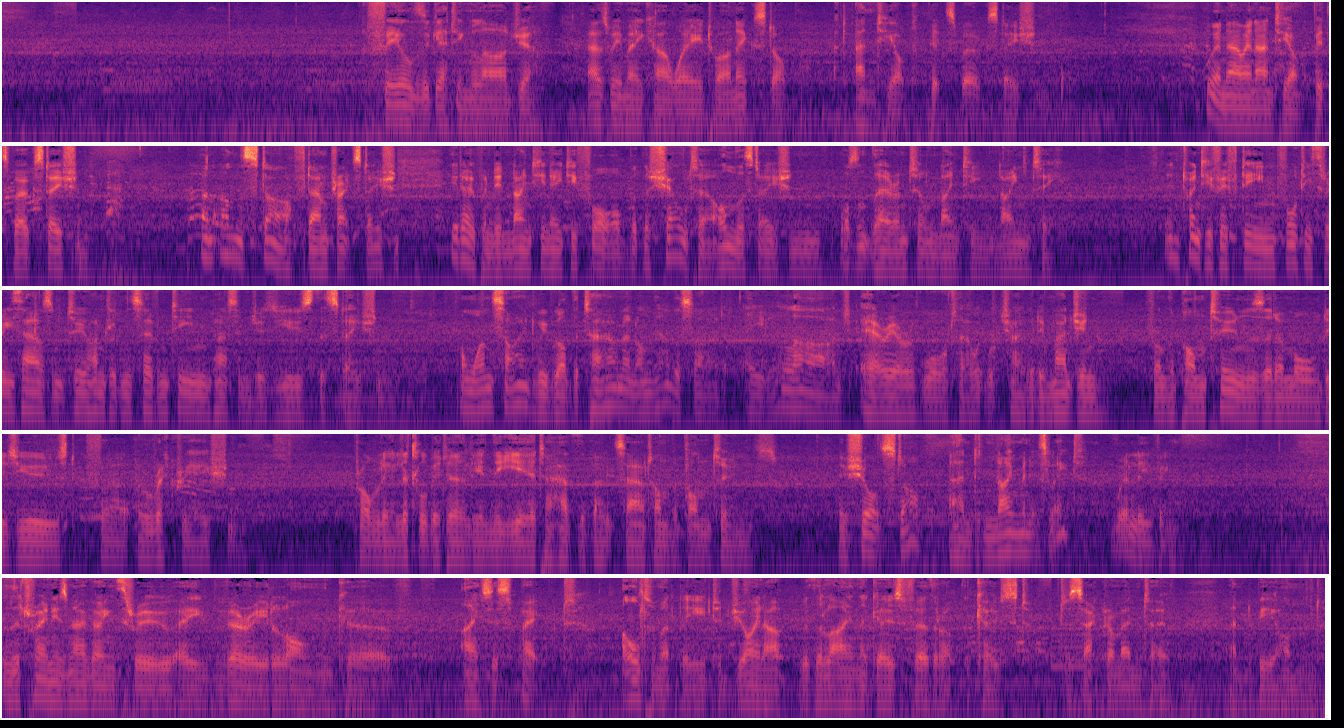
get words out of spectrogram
The fields are getting larger as we make our way to our next stop at Antioch Pittsburg Station. We're now in Antioch Pittsburg Station, an unstaffed Amtrak station. It opened in 1984, but the shelter on the station wasn't there until 1990. In 2015, 43,217 passengers used the station. On one side, we've got the town, and on the other side, a large area of water, which I would imagine from the pontoons that are moored is used for recreation. Probably a little bit early in the year to have the boats out on the pontoons. A short stop, and nine minutes late, we're leaving. The train is now going through a very long curve. I suspect ultimately to join up with the line that goes further up the coast to Sacramento and beyond.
